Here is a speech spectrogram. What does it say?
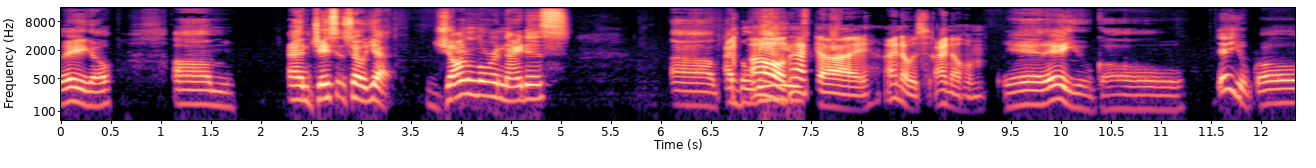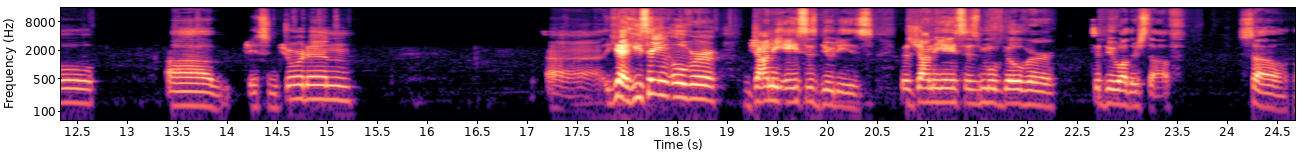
there you go. Um, and Jason. So yeah, John Laurinaitis. Um, I believe. Oh, that guy. I know his. I know him. Yeah, there you go. There you go. Um, Jason Jordan. Uh, yeah, he's taking over Johnny Ace's duties because Johnny Ace has moved over to do other stuff. So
